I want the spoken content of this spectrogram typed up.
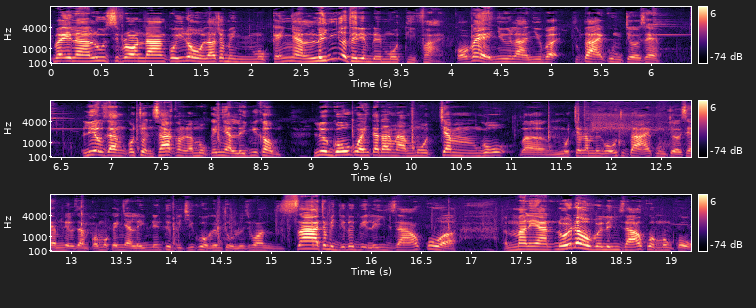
Vậy là Lucifron đang có ý đồ ra cho mình một cái nhà lính ở thời điểm đề 1 thì phải. Có vẻ như là như vậy. Chúng ta hãy cùng chờ xem. Liệu rằng có chuẩn xác là một cái nhà lính hay không? Lượng gỗ của anh ta đang là 100 gỗ, Và 150 gỗ. Chúng ta hãy cùng chờ xem Liệu rằng có một cái nhà lính đến từ vị trí của game thủ Lucifron Xa cho mình những đơn vị lính giáo của Malian, Đối đầu với lính giáo của Mông Cổ.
